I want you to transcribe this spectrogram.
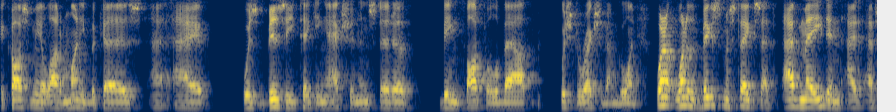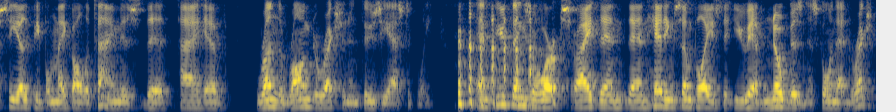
it cost me a lot of money because I, I was busy taking action instead of being thoughtful about which direction I'm going. One, one of the biggest mistakes I've, I've made, and I, I see other people make all the time, is that I have run the wrong direction enthusiastically. And few things are worse, right, than than heading someplace that you have no business going that direction.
